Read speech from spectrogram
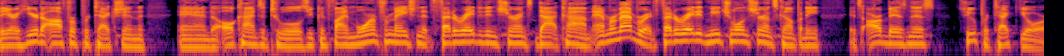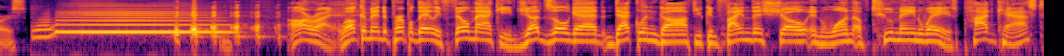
They are here to offer protection and all kinds of tools. You can find more information at federatedinsurance.com. And remember, at Federated Mutual Insurance Company, it's our business to protect yours. All right. Welcome into Purple Daily. Phil Mackey, Judd Zulgad, Declan Goff. You can find this show in one of two main ways podcast,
